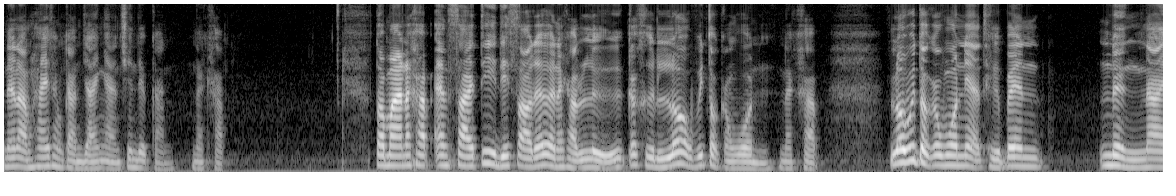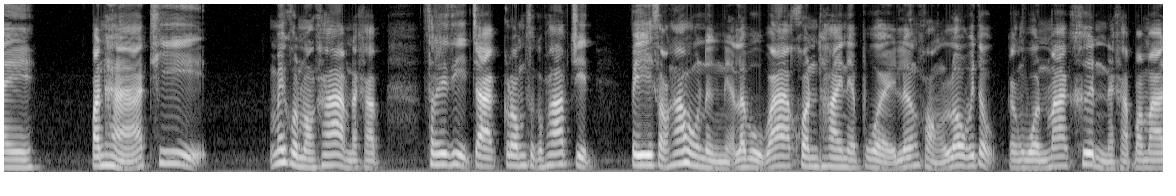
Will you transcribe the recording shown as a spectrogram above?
แนะนำให้ทำการย้ายงานเช่นเดียวกันนะครับ ต่อมานะครับ anxiety disorder นะครับหรือก็คือโรควิตกกังวลนะครับโรควิตกกังวลเนี่ยถือเป็นหนึ่งในปัญหาที่ไม่ควรมองข้ามนะครับ สถิติจากกรมสุขภาพจิตปี 2561 เนี่ย ระบุว่าคนไทยเนี่ยป่วยเรื่องของโรควิตกกังวลมากขึ้นนะครับ ประมาณ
